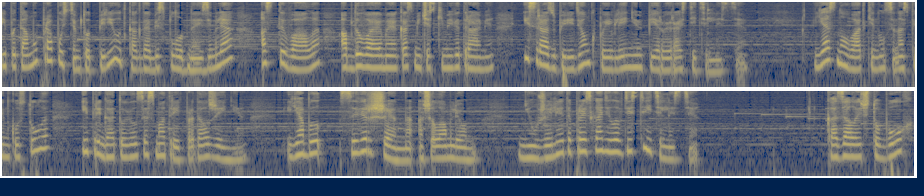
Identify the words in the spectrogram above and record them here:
и потому пропустим тот период, когда бесплодная Земля остывала, обдуваемая космическими ветрами, и сразу перейдем к появлению первой растительности». Я снова откинулся на спинку стула и приготовился смотреть продолжение. Я был совершенно ошеломлен. Неужели это происходило в действительности? Казалось, что Бог,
